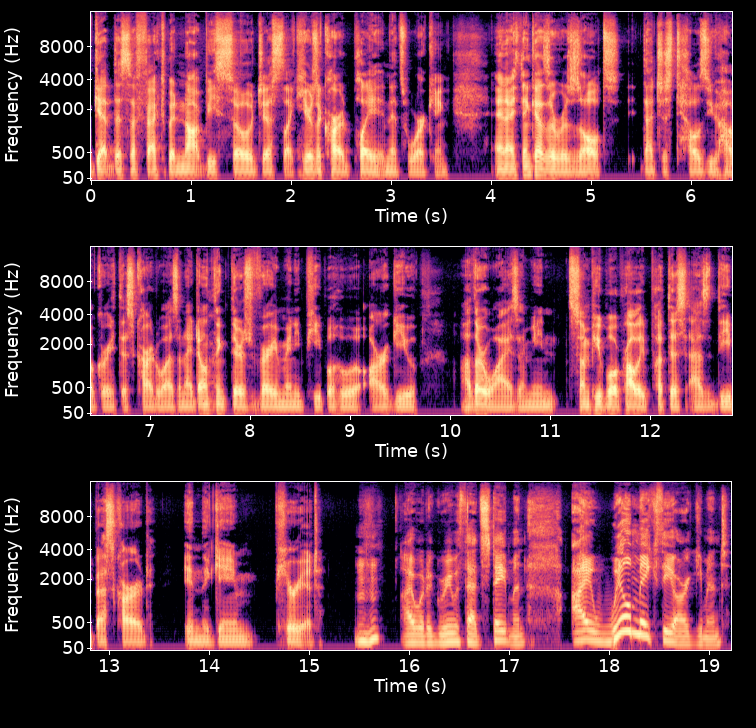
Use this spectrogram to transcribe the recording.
get this effect, but not be so just like here's a card, play it, and it's working. And I think as a result, that just tells you how great this card was. And I don't think there's very many people who will argue otherwise. I mean, some people will probably put this as the best card in the game, period. Mm-hmm. I would agree with that statement. I will make the argument,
